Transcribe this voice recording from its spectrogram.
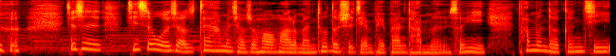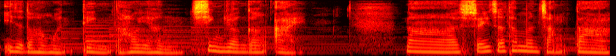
就是其实我小在他们小时候花了蛮多的时间陪伴他们，所以他们的根基一直都很稳定，然后也很信任跟爱。那随着他们长大，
